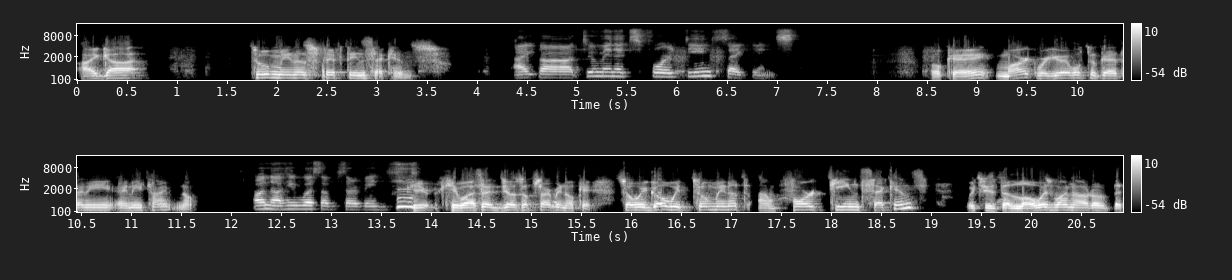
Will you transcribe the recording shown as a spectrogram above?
I got two minutes, 15 seconds. I got two minutes, 14 seconds. Okay. Mark, were you able to get any any time? No. Oh no, he was observing. he, he wasn't just observing. Okay. So we go with two minutes and 14 seconds, which is the lowest one out of the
